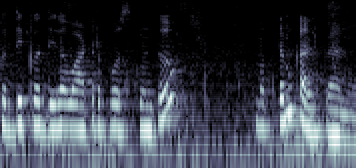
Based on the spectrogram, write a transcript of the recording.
కొద్ది కొద్దిగా వాటర్ పోసుకుంటూ మొత్తం కలిపాను.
